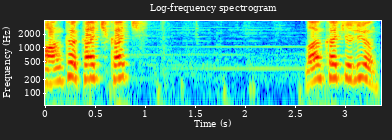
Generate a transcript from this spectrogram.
Kanka kaç kaç. Lan kaç ölüyorum.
